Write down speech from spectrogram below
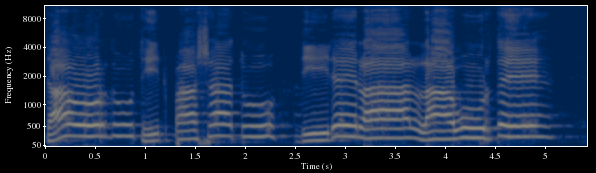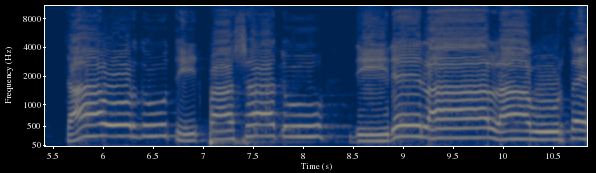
ta ordutik pasatu direla la urte, ta ordutik pasatu direla laburte.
